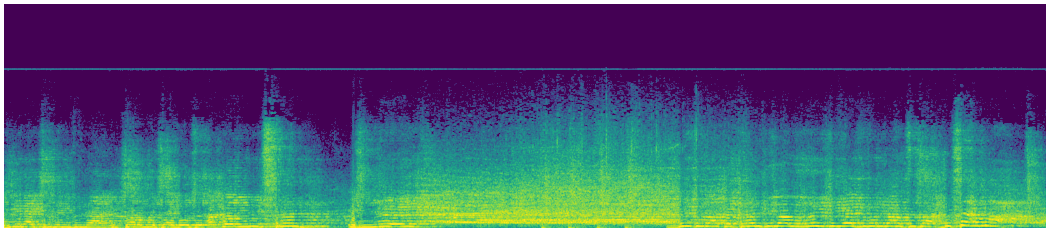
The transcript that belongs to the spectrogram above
If you make something from that, you tell myself, I say, well, I've got an instant. It's really... People like the country now are linking everybody else's up. What's that, Matt?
